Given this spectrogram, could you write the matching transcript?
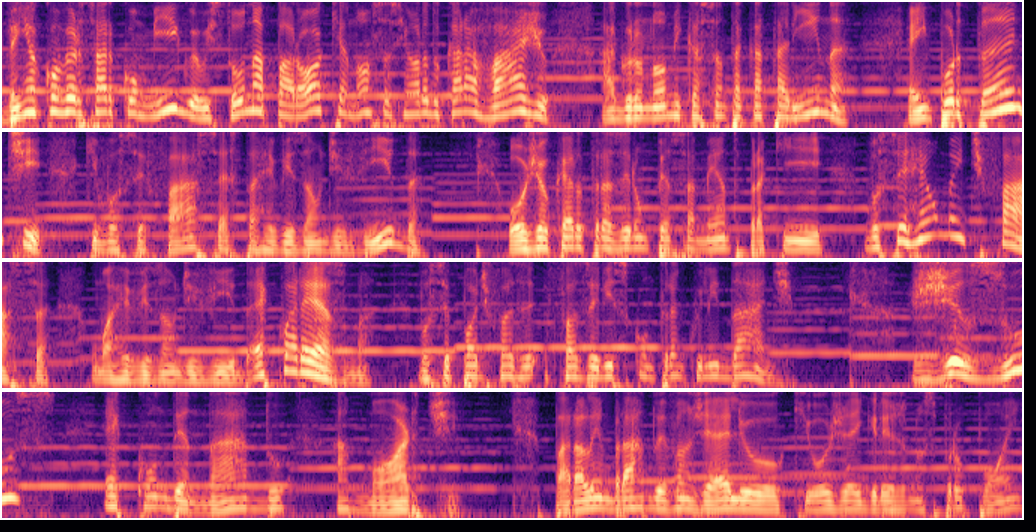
Venha conversar comigo, eu estou na paróquia Nossa Senhora do Caravaggio, agronômica Santa Catarina. É importante que você faça esta revisão de vida. Hoje eu quero trazer um pensamento para que você realmente faça uma revisão de vida. É quaresma, você pode fazer, fazer isso com tranquilidade. Jesus é condenado à morte. Para lembrar do evangelho que hoje a igreja nos propõe,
